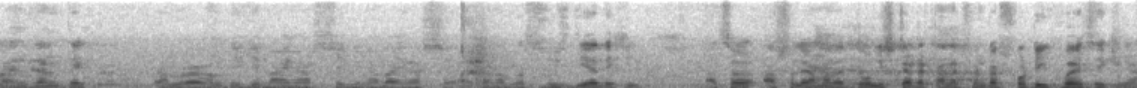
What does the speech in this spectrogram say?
লাইন দিলাম, দেখ আমরা এখন দেখি লাইন আসছে কিনা, লাইন আসছে। এখন আমরা সুইচ দিয়ে দেখি। আচ্ছা আসলে আমাদের ডোল স্টার্টার কানেকশনটা সঠিক হয়েছে কিনা?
